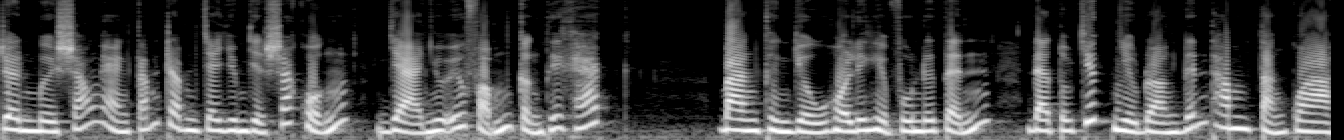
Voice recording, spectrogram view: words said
trên 16.800 chai dung dịch sát khuẩn và nhu yếu phẩm cần thiết khác. Ban Thường vụ Hội Liên hiệp Phụ nữ tỉnh đã tổ chức nhiều đoàn đến thăm tặng quà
